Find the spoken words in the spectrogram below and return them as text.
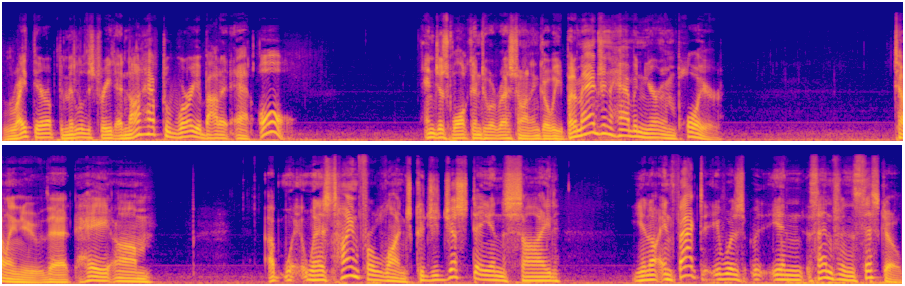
right there up the middle of the street and not have to worry about it at all and just walk into a restaurant and go eat. But imagine having your employer telling you that, hey, um, uh, when it's time for lunch, could you just stay inside? You know, in fact, it was in San Francisco.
